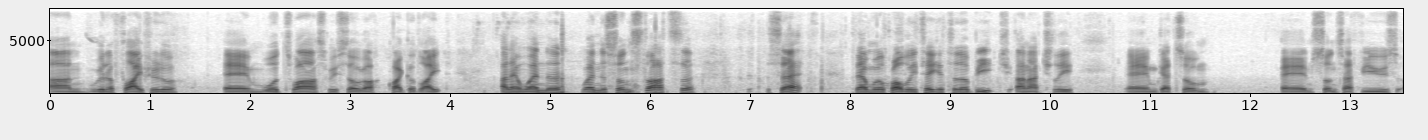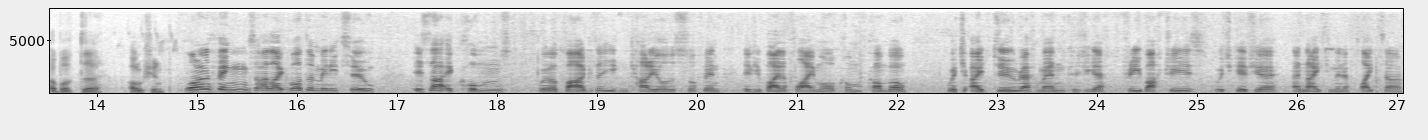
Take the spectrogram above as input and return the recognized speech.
and we're going to fly through the um, woods whilst we've still got quite good light and then when the when the sun starts to set then we'll probably take it to the beach and actually um, get some um, sunset views above the ocean. One of the things I like about the Mini 2 is that it comes with a bag that you can carry all the stuff in if you buy the Fly More com combo which I do recommend because you get free batteries which gives you a 90 minute flight time.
